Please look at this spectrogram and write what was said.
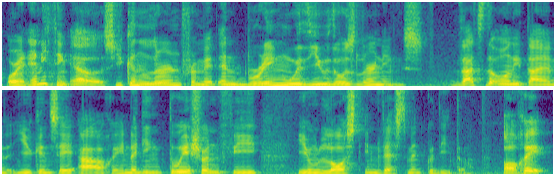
or in anything else, you can learn from it and bring with you those learnings. That's the only time that you can say, ah, okay, naging tuition fee yung lost investment ko dito. Okay,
